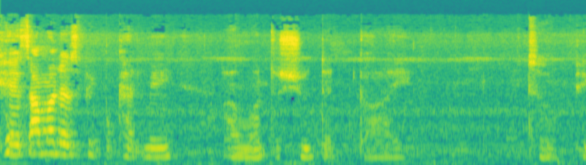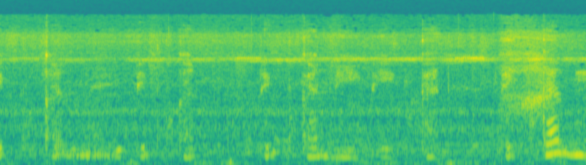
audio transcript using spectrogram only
Okay, some of someone just pickpocket me. I want to shoot that guy to pickpocket me. Pickpocket. Pickpocket me. Pickpocket. Pickpocket me.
